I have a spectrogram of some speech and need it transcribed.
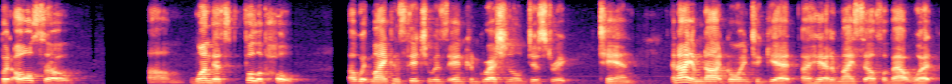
but also um, one that's full of hope uh, with my constituents in Congressional District 10. And I am not going to get ahead of myself about what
